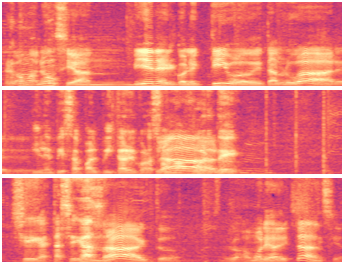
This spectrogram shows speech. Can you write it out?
Pero Cuando ¿cómo, anuncian, viene el colectivo de tal lugar. eh, Y le empieza a palpitar el corazón Claro. más fuerte. Mm. Llega, está llegando. Exacto. Los amores a distancia.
